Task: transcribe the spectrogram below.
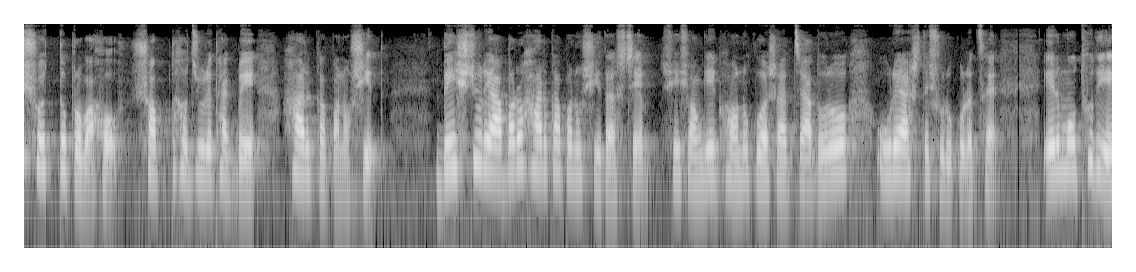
শৈত্যপ্রবাহ। সপ্তাহ জুড়ে থাকবে হাড় কাঁপানো শীত। দেশ জুড়ে আবারও হাড় কাঁপানো শীত আসছে। সেই সঙ্গে ঘন কুয়াশার চাদরও উড়ে আসতে শুরু করেছে। এর মধ্য দিয়ে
